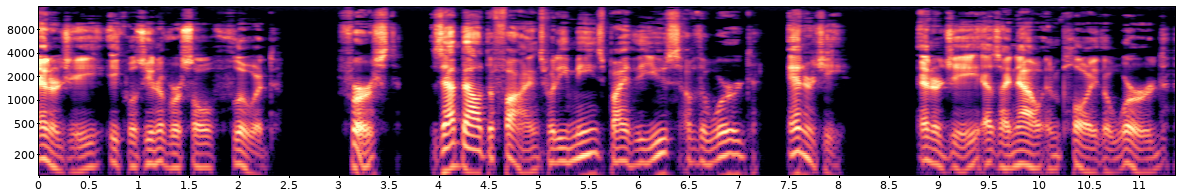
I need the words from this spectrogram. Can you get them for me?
Energy equals universal fluid. First, Zabdiel defines what he means by the use of the word energy. Energy, as I now employ the word,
